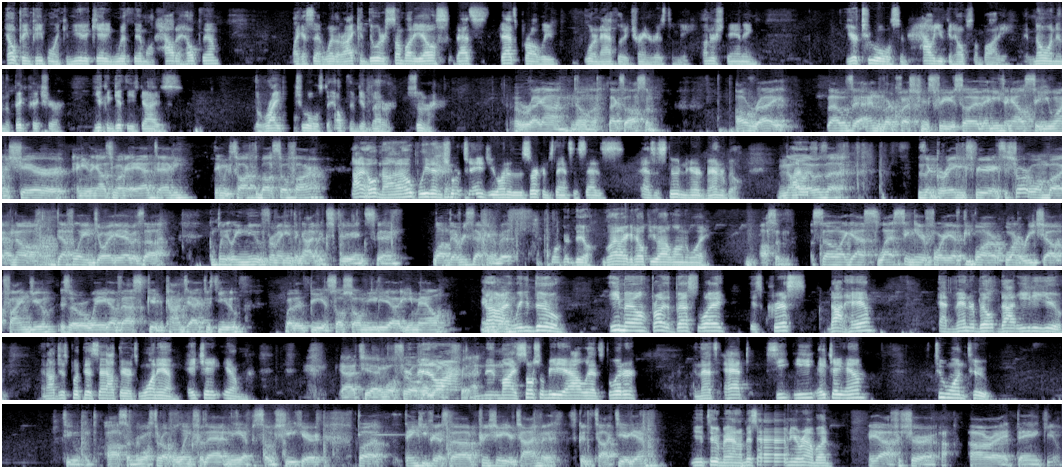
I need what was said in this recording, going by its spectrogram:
helping people and communicating with them on how to help them. Like I said, whether I can do it or somebody else, that's that's probably what an athletic trainer is to me. Understanding your tools and how you can help somebody, and knowing in the big picture, you can get these guys the right tools to help them get better sooner. Oh, right on, Noah. That's awesome. All right. That was the end of our questions for you. So, have anything else that you want to share or anything else you want to add to anything we've talked about so far? I hope not. I hope we didn't shortchange you under the circumstances as as a student here at Vanderbilt. No, was, it was a it was a great experience. A short one, but no, definitely enjoyed it. It was uh, completely new from anything I've experienced and loved every second of it. Well, good deal. Glad I could help you out along the way. Awesome. So I guess last thing here for you, if people are, want to reach out, find you, is there a way to best get in contact with you, whether it be a social media, email? Anything? All right, we can do email. Probably the best way is chris.ham at vanderbilt.edu. And I'll just put this out there. It's one M, H A M. Gotcha. And we'll throw and a link our, for that. And then my social media outlets, Twitter, and that's at C E A M 212. Two one. Awesome. And we'll throw up a link for that in the episode sheet here. But thank you, Chris. Uh, appreciate your time. It's good to talk to you again. You too, man. I miss having you around, bud. Yeah, for sure. All right. Thank you.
